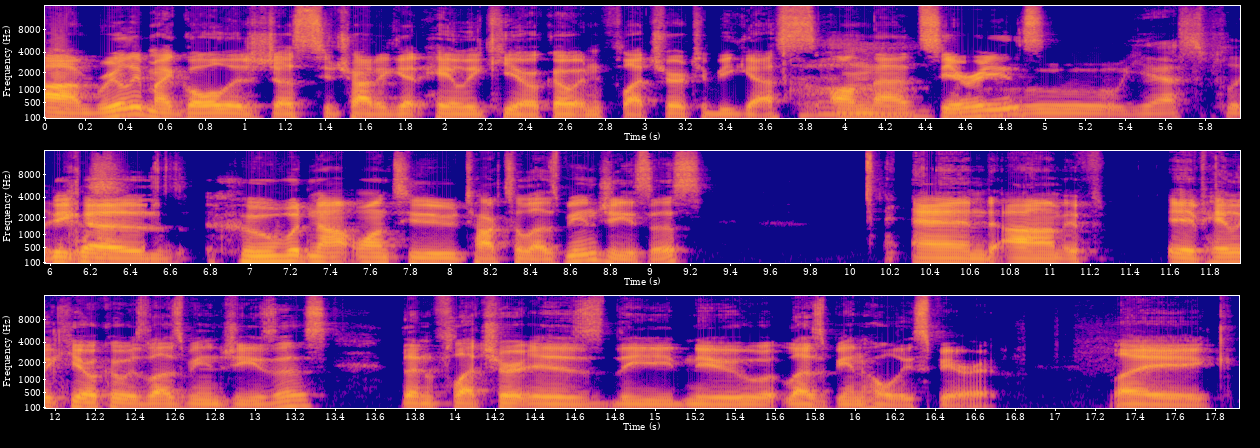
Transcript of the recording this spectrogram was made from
Um, really, my goal is just to try to get Hayley Kiyoko and Fletcher to be guests on that series Ooh, yes, please. because who would not want to talk to lesbian Jesus? And um, if if Hayley Kiyoko is lesbian Jesus, then Fletcher is the new lesbian Holy Spirit. Like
